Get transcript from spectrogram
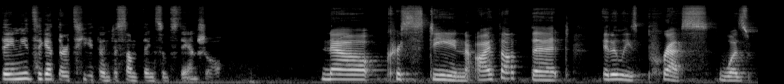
they need to get their teeth into something substantial. Now, Christine, I thought that Italy's press was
